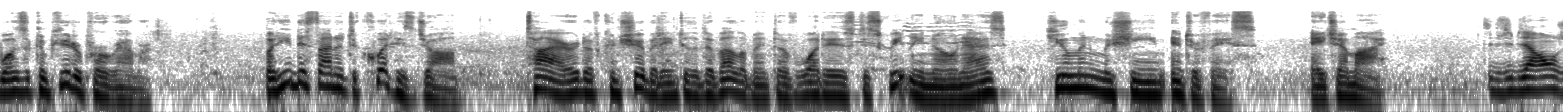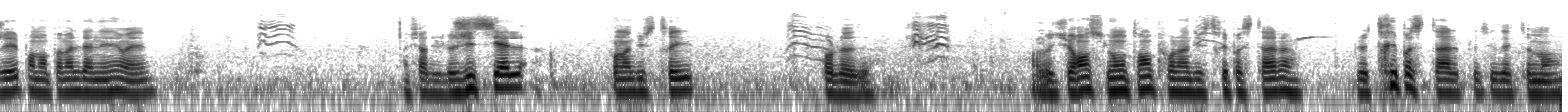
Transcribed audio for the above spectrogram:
was a computer programmer, but he decided to quit his job tired of contributing to the development of what is discreetly known as Human Machine Interface, HMI. Petite vie bien rangée pendant pas mal d'années, ouais. À faire du logiciel pour l'industrie, pour le. En l'occurrence, longtemps pour l'industrie postale, le tripostal plus exactement.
